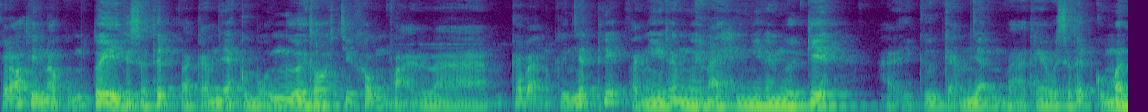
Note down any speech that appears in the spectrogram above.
Cái đó thì nó cũng tùy cái sở thích và cảm giác của mỗi người thôi chứ không phải là các bạn cứ nhất thiết phải nghe theo người này hay nghe theo người kia hãy cứ cảm nhận và theo cái sở thích của mình.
